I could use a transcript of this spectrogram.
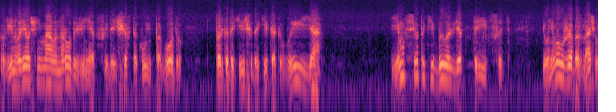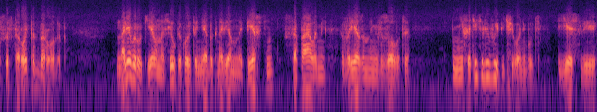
В январе очень мало народу в Венеции, да еще в такую погоду. Только такие чудаки, как вы и я». Ему все-таки было лет тридцать, и у него уже обозначился второй подбородок. На левой руке он носил какой-то необыкновенный перстень с опалами, врезанными в золото. «Не хотите ли выпить чего-нибудь? Если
